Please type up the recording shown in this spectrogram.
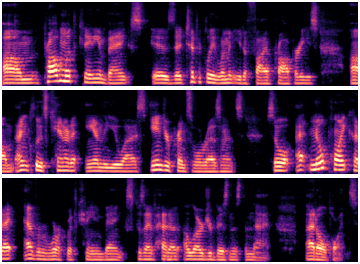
Um, the problem with the Canadian banks is they typically limit you to five properties. Um, that includes Canada and the US and your principal residence. So at no point could I ever work with Canadian banks because I've had a, a, larger business than that at all points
